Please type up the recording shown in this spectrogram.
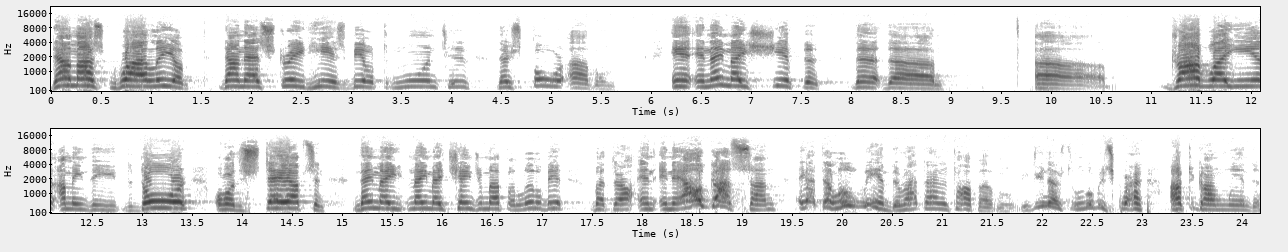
Down my, where I live, down that street, he has built one, two, there's four of them. And, and they may shift the, the, the uh, driveway in, I mean, the, the door or the steps, and they may, may, may change them up a little bit, but they're all, and, and they all got some. They got that little window right there on the top of them. If you notice, a little bit square octagon window.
